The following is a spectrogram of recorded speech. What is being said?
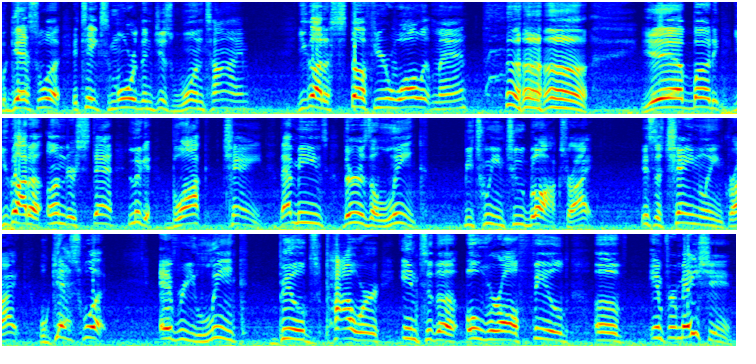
But guess what? It takes more than just one time. You got to stuff your wallet, man. Yeah, buddy. You got to understand. Look at blockchain. That means there is a link between two blocks, right? It's a chain link, right? Well, guess what? Every link builds power into the overall field of information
